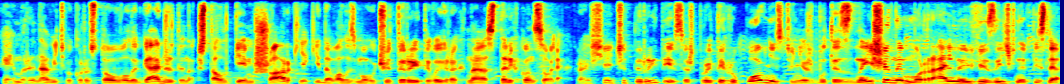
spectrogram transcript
геймери навіть використовували гаджети на кшталт GameShark, які давали змогу читерити в іграх на старих консолях. Краще читерити і все ж пройти гру повністю, ніж бути знищеним морально і фізично після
